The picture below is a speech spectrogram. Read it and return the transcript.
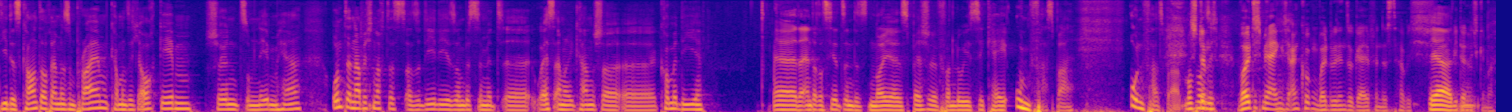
Die Discount auf Amazon Prime kann man sich auch geben. Schön zum Nebenher. Und dann habe ich noch das, also die, die so ein bisschen mit äh, US-amerikanischer äh, Comedy äh, da interessiert sind, das neue Special von Louis C.K. Unfassbar. Unfassbar. Muss man Stimmt. sich, Wollte ich mir eigentlich angucken, weil du den so geil findest, habe ich Ja, wieder nicht gemacht.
